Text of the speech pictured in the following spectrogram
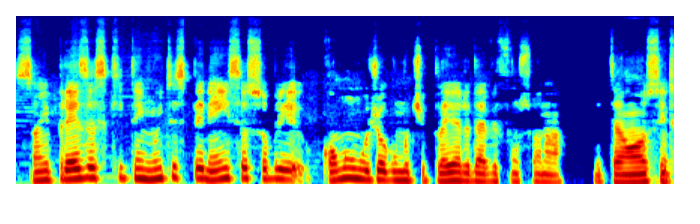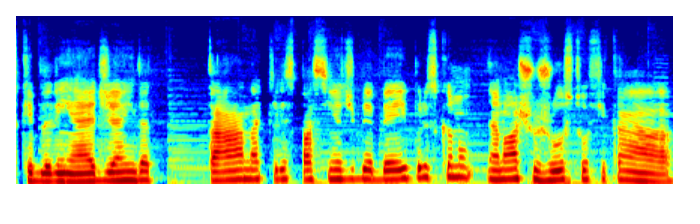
são empresas que têm muita experiência sobre como um jogo multiplayer deve funcionar. Então eu sinto que Bleeding Edge ainda tá naquele espacinho de bebê e por isso que eu não, eu não acho justo ficar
